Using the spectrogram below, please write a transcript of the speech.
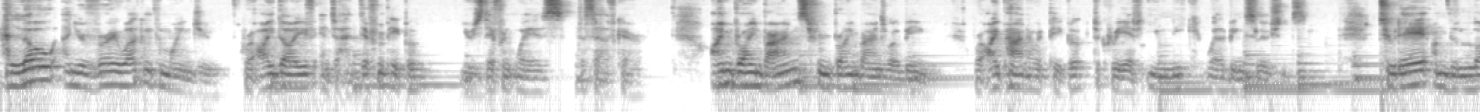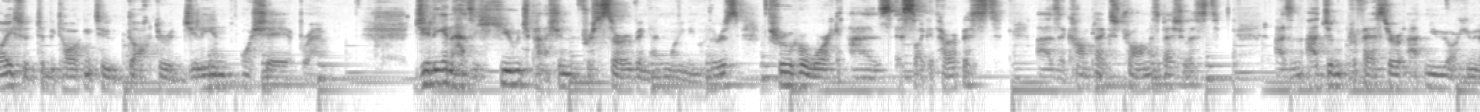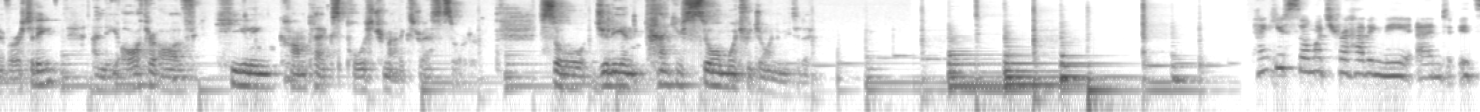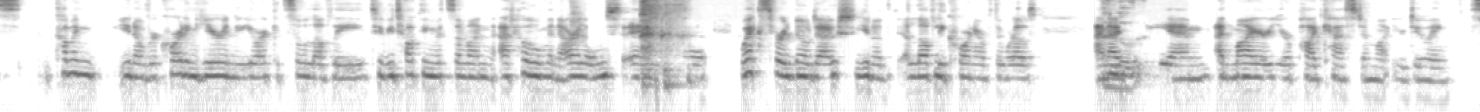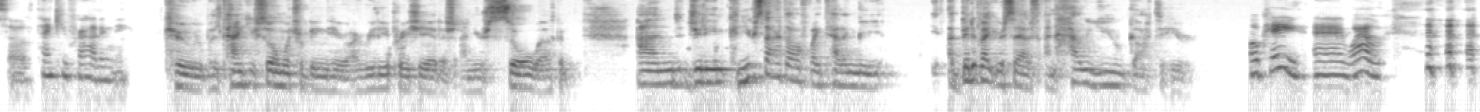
Hello, and you're very welcome to Mind You, where I dive into how different people use different ways to self care. I'm Brian Barnes from Brian Barnes Wellbeing, where I partner with people to create unique wellbeing solutions. Today, I'm delighted to be talking to Dr. Gillian O'Shea Brown. Gillian has a huge passion for serving and minding others through her work as a psychotherapist, as a complex trauma specialist, as an adjunct professor at New York University, and the author of Healing Complex Post Traumatic Stress Disorder. So, Gillian, thank you so much for joining me today. Thank you so much for having me. And it's coming, you know, recording here in New York. It's so lovely to be talking with someone at home in Ireland and uh, Wexford, no doubt, you know, a lovely corner of the world. And I, I really, um, admire your podcast and what you're doing. So thank you for having me. Cool. Well, thank you so much for being here. I really appreciate it. And you're so welcome. And Gillian, can you start off by telling me a bit about yourself and how you got to here? Okay. Uh, wow.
